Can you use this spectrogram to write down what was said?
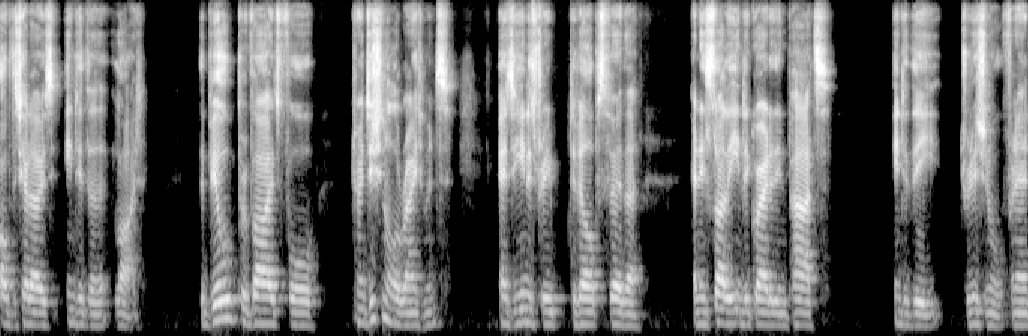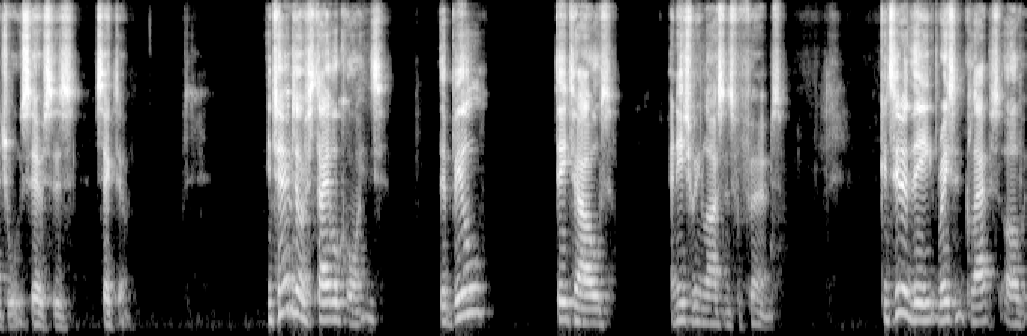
of the shadows into the light. The bill provides for transitional arrangements as the industry develops further and is slowly integrated in parts into the traditional financial services sector. In terms of stablecoins, the bill details an issuing license for firms. Consider the recent collapse of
